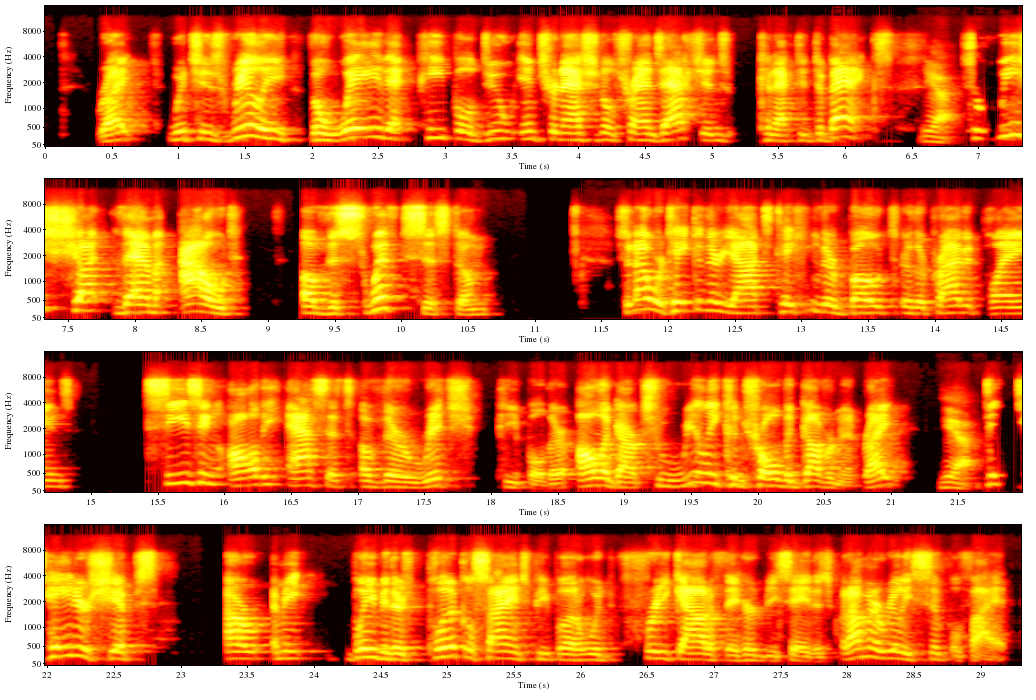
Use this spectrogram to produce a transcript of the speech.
right? Which is really the way that people do international transactions connected to banks. Yeah. So we shut them out of the SWIFT system. So now we're taking their yachts, taking their boats or their private planes, seizing all the assets of their rich people, their oligarchs who really control the government, right? Yeah. Dictatorships are, I mean, believe me, there's political science people that would freak out if they heard me say this, but I'm going to really simplify it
